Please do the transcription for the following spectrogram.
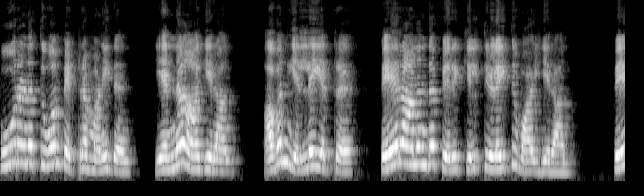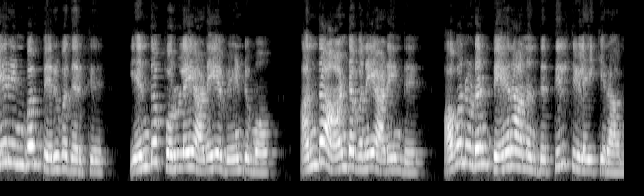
பூரணத்துவம் பெற்ற மனிதன் என்ன ஆகிறான்? அவன் எல்லையற்ற பேரானந்த பெருக்கில் திளைத்து வாழ்கிறான். பேரின்பம் பெறுவதற்கு எந்த பொருளை அடைய வேண்டுமோ அந்த ஆண்டவனை அடைந்து அவனுடன் பேரானந்தத்தில் திளைக்கிறான்.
